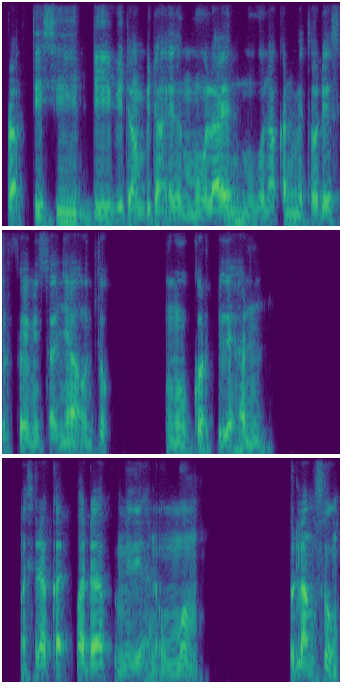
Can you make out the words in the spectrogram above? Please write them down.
praktisi di bidang-bidang ilmu lain menggunakan metode survei misalnya untuk mengukur pilihan masyarakat pada pemilihan umum berlangsung,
